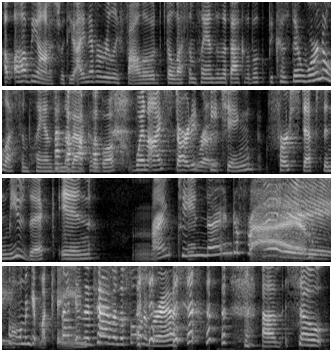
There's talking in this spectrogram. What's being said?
I'll, I'll, be honest with you. I never really followed the lesson plans in the back of the book because there were no lesson plans in the back of the book when I started right. teaching first steps in music in 1995. Hey, oh, let me get my cane. Back in the time of the phonograph. um, so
